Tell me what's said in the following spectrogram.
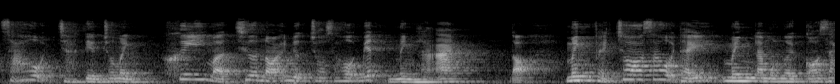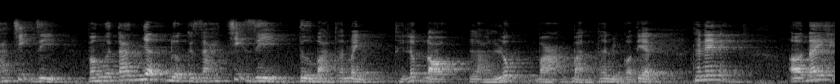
xã hội trả tiền cho mình khi mà chưa nói được cho xã hội biết mình là ai. Đó, mình phải cho xã hội thấy mình là một người có giá trị gì và người ta nhận được cái giá trị gì từ bản thân mình thì lúc đó là lúc mà bản thân mình có tiền. Thế nên ở đây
